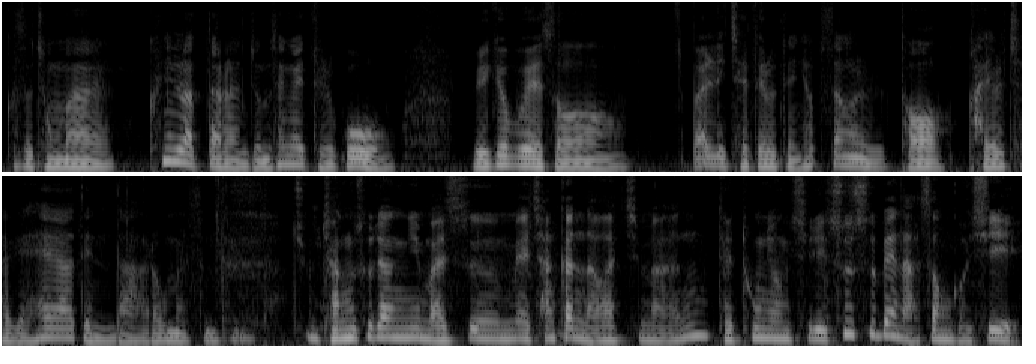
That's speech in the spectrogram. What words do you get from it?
그래서 정말 큰일 났다라는 좀 생각이 들고 외교부에서 빨리 제대로 된 협상을 더 가열차게 해야 된다라고 말씀드립니다. 지금 장 소장님 말씀에 잠깐 나왔지만 대통령실이 수습에 나선 것이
